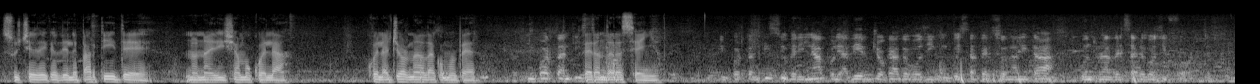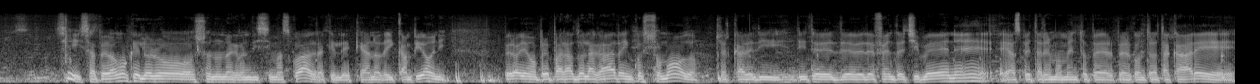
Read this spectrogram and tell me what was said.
succede che delle partite non hai diciamo, quella, quella giornata come per, per andare a segno importantissimo per il Napoli aver giocato così con questa personalità contro un avversario così forte. Sì, sapevamo che loro sono una grandissima squadra, che, le, che hanno dei campioni, però abbiamo preparato la gara in questo modo, cercare di, di, di difenderci bene e aspettare il momento per, per contrattaccare e,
